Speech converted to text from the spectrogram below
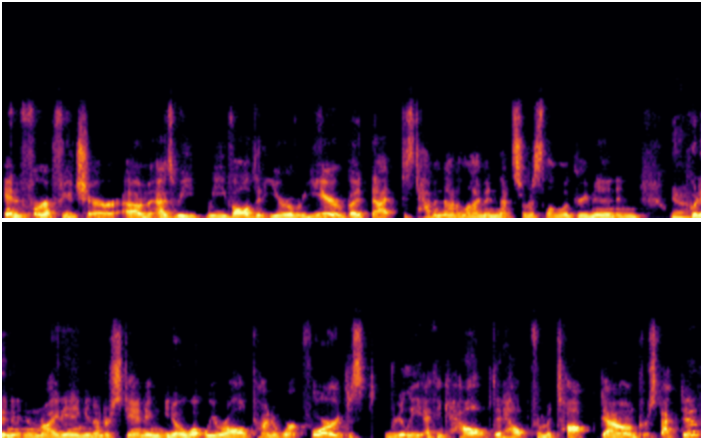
and for our future um, as we we evolved it year over year but that just having that alignment and that service level agreement and yeah. putting it in writing and understanding you know what we were all trying to work for just really i think helped it helped from a top down perspective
